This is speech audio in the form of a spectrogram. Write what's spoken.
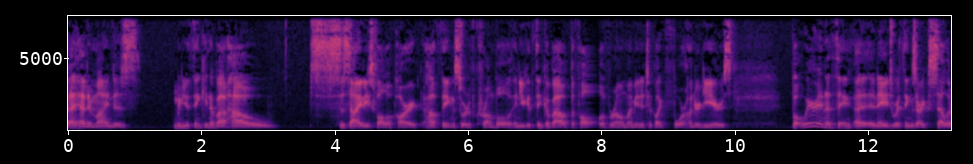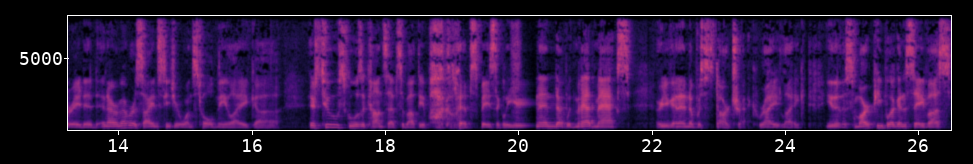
I had in mind is when you're thinking about how societies fall apart, how things sort of crumble, and you can think about the fall of Rome. I mean, it took like 400 years but we're in a thing uh, an age where things are accelerated and i remember a science teacher once told me like uh, there's two schools of concepts about the apocalypse basically you're to end up with mad max or you're to end up with star trek right like either the smart people are to save us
